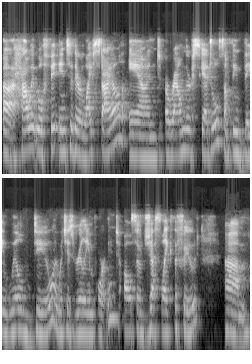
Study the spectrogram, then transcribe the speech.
uh, how it will fit into their lifestyle and around their schedule, something they will do, which is really important. Also, just like the food. Um,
